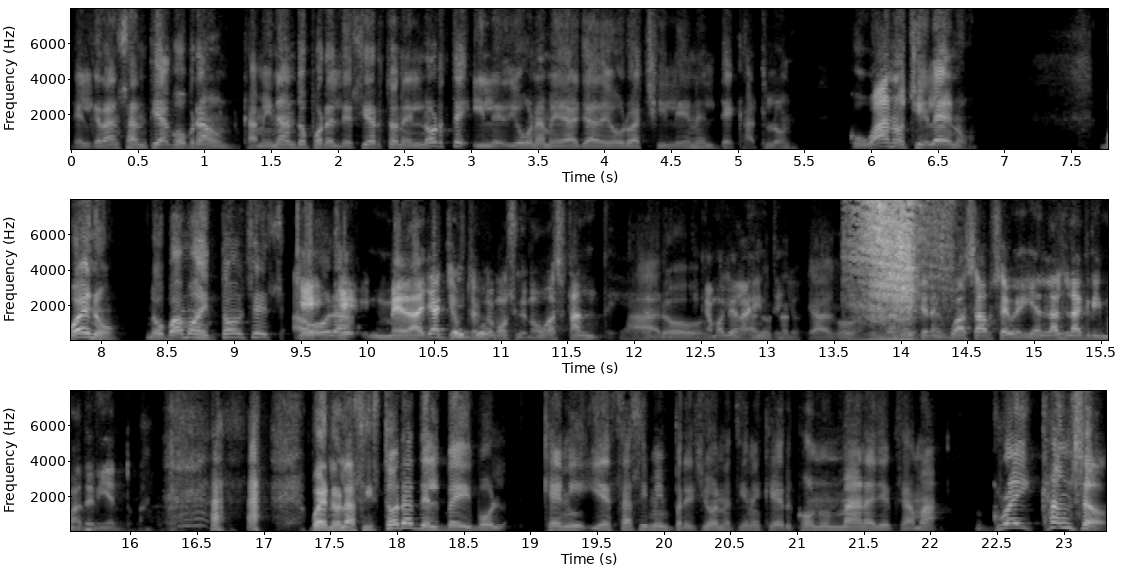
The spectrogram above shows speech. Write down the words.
el gran Santiago Brown, caminando por el desierto en el norte y le dio una medalla de oro a Chile en el decatlón. Cubano-chileno. Bueno, nos vamos entonces ahora. medalla que usted lo emocionó bastante. Claro. Digámosle a la gente. en el WhatsApp se veían las lágrimas de Nieto. bueno, las historias del béisbol, Kenny, y esta sí me impresiona, tiene que ver con un manager que se llama Great Council,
